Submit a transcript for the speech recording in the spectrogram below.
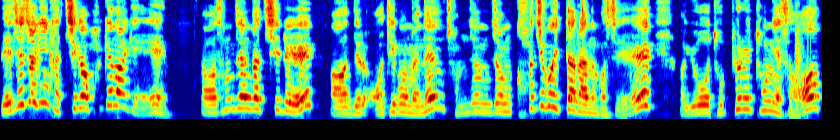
내재적인 가치가 확연하게 어, 성장 가치를 어, 늘, 어떻게 보면은 점점점 커지고 있다라는 것을 어, 요 도표를 통해서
